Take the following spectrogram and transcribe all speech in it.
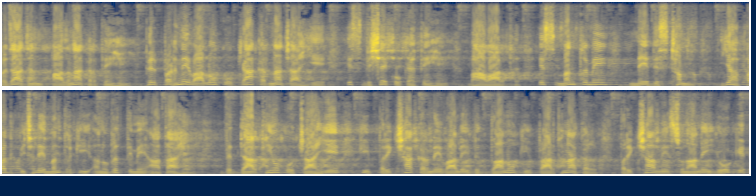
प्रजाजन पालना करते हैं। फिर पढ़ने वालों को क्या करना चाहिए, इस विषय को कहते हैं। भावार्थ, इस मंत्र में नेदिष्ठम यह पद पिछले मंत्र की अनुवृत्ति में आता है। विद्यार्थियों को चाहिए कि परीक्षा करने वाले विद्वानों की प्रार्थना कर, परीक्षा में सुनाने योग्य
